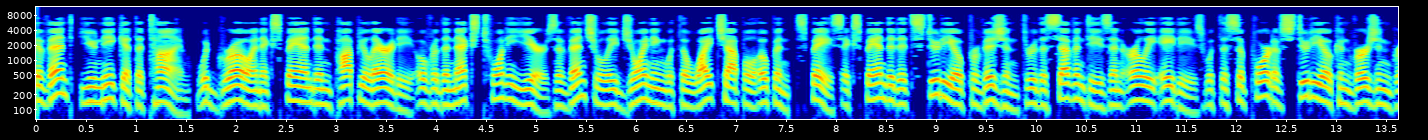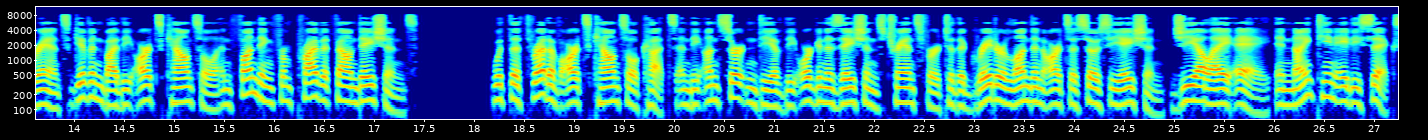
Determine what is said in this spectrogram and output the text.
event, unique at the time, would grow and expand in popularity over the next 20 years eventually joining with the Whitechapel Open. Space expanded its studio provision through the 70s and early 80s with the support of studio conversion grants given by the Arts Council and funding from private foundations. With the threat of Arts Council cuts and the uncertainty of the organization's transfer to the Greater London Arts Association in 1986,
